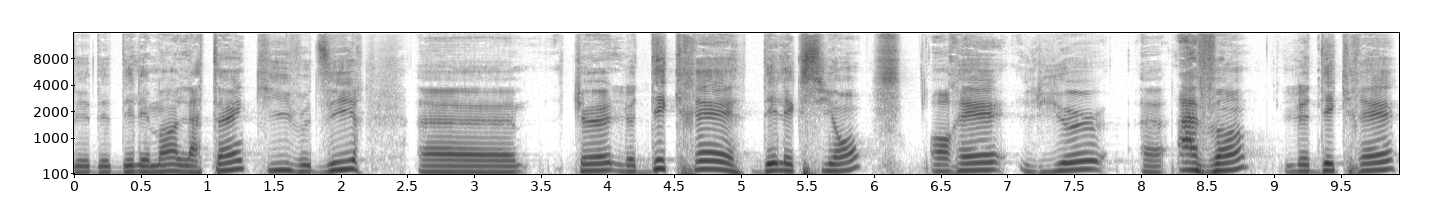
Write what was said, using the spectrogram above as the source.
d'éléments latins qui veut dire que le décret d'élection aurait lieu euh, avant le décret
